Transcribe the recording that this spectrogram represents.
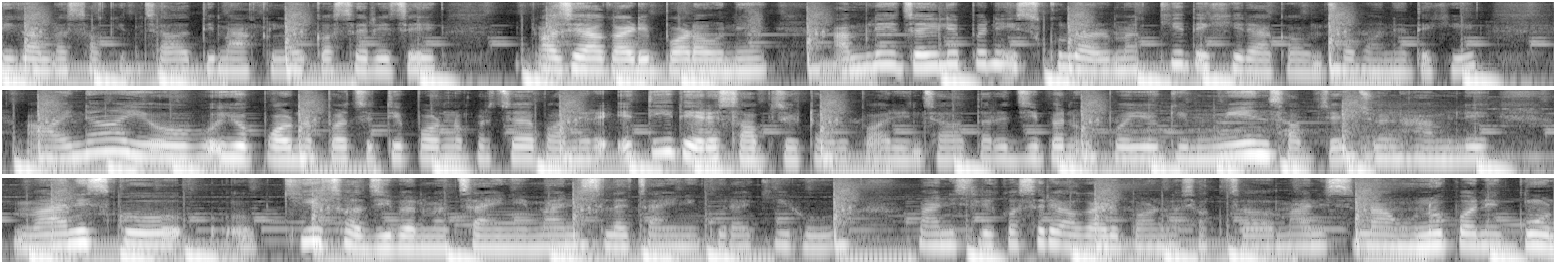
निकाल्न सकिन्छ। दिमागलाई कसरी चाहिँ अझै अगाडि बढाउने। हामीले जहिले पनि स्कुलहरूमा के देखिरहेका हुन्छ भनेदेखि होइन यो यो पढ्नुपर्छ त्यो पढ्नुपर्छ भनेर यति धेरै सब्जेक्टहरू पढिन्छ तर जीवन उपयोगी मेन सब्जेक्ट जुन हामीले मानिसको के छ जीवनमा चाहिने मानिसलाई चाहिने कुरा के हो? मानिसले कसरी अगाडि बढ्न सक्छ? मानिसमा हुनुपर्ने गुण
